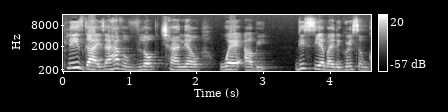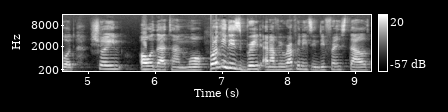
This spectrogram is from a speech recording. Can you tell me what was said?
Please guys, I have a vlog channel where I'll be this year by the grace of God showing all that and more. Working this braid and i've been wrapping it in different styles.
